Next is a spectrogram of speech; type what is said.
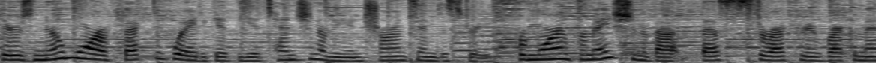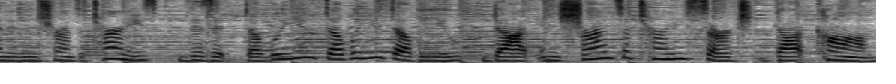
there's no more effective way to get the attention of the insurance industry. For more information about Best's directory of recommended insurance attorneys, visit www.insuranceattorneysearch.com.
